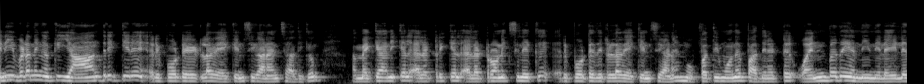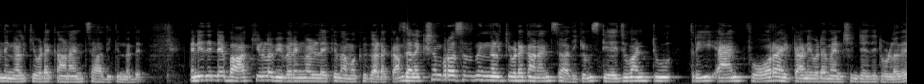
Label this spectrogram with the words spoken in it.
ഇനി ഇവിടെ നിങ്ങൾക്ക് യാന്ത്രിക്കിന് റിപ്പോർട്ട് ചെയ്തിട്ടുള്ള വേക്കൻസി കാണാൻ സാധിക്കും. മെക്കാനിക്കൽ ഇലക്ട്രിക്കൽ ഇലക്ട്രോണിക്സിലേക്ക് റിപ്പോർട്ട് ചെയ്തിട്ടുള്ള വേക്കൻസിയാണ് മുപ്പത്തിമൂന്ന് പതിനെട്ട് ഒൻപത് എന്നീ നിലയിൽ നിങ്ങൾക്ക് ഇവിടെ കാണാൻ സാധിക്കുന്നത്. ഇനി ഇതിന്റെ ബാക്കിയുള്ള വിവരങ്ങളിലേക്ക് നമുക്ക് കടക്കാം. സെലക്ഷൻ പ്രോസസ്സ് നിങ്ങൾക്ക് ഇവിടെ കാണാൻ സാധിക്കും. Stage one two three and four ആയിട്ടാണ് ഇവിടെ മെൻഷൻ ചെയ്തിട്ടുള്ളത്.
